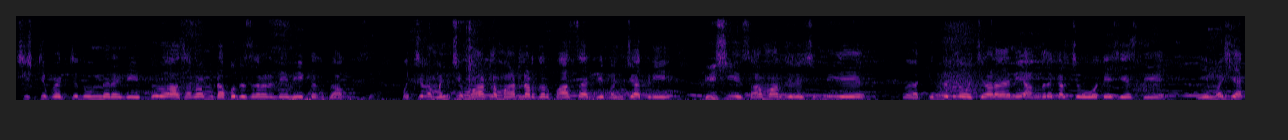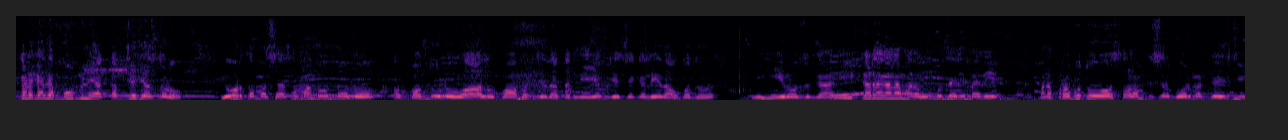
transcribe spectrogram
సృష్టి ప్రత్యేకత ఉందనండి ఇద్దరు ఆ సగం డబ్బులు తీసుకురండి నీకు వచ్చిన మంచి మాటలు మాట్లాడతారు పాసారికి మంచి అతని బీసీ సామాజిక చిన్ని కిందలుగా వచ్చినాడని అందరూ కలిసి ఓటేసి వేస్తే ఈ మనిషి ఎక్కడికైతే భూమిని కబ్జా చేస్తాడు. ఎవరు తమ సంబంధం ఉన్న వాళ్ళు తమ బంధువులు వాళ్ళు బా- దాన్ని ఏం చేసాక లేదు అవకాశం ఈ రోజు కానీ ఇక్కడ కానీ మన ఉమ్ము సైన్యమని మన ప్రభుత్వం స్థలం తీసుకుని గవర్నమెంట్ చేసి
